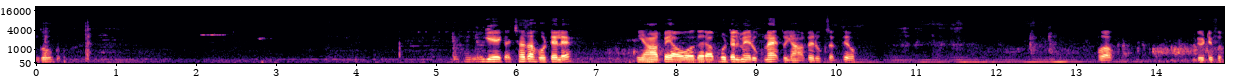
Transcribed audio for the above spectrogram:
गो गो। ये एक अच्छा सा होटल है। यहाँ पे आओ, अगर आप होटल में रुकना है तो यहाँ पे रुक सकते हो। वाह, beautiful.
